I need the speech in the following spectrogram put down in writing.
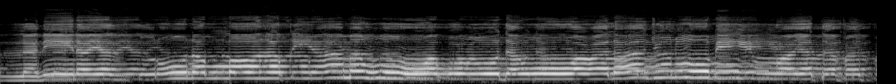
الذين يذكرون الله قياما وقعودا وعلى جنوبهم ويتفكرون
